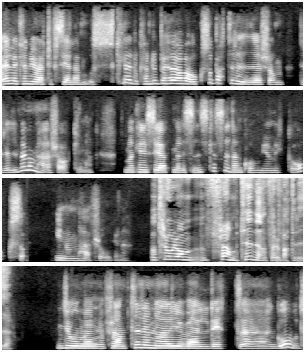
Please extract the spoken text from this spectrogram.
eller kan du göra artificiella muskler? Då kan du behöva också batterier som driver de här sakerna. Man kan ju se att medicinska sidan kommer ju mycket också inom de här frågorna. Vad tror du om framtiden för batterier? Jo, men framtiden är ju väldigt eh, god.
